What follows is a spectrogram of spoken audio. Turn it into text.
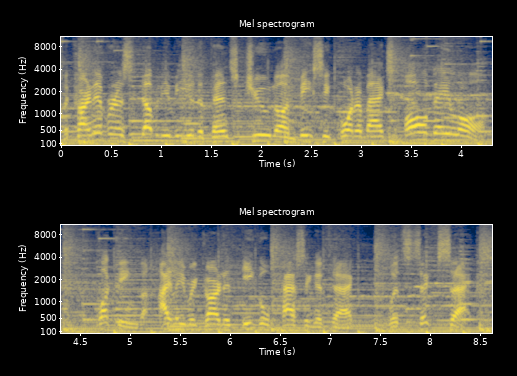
The carnivorous WVU defense chewed on BC quarterbacks all day long, plucking the highly regarded Eagle passing attack with six sacks.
